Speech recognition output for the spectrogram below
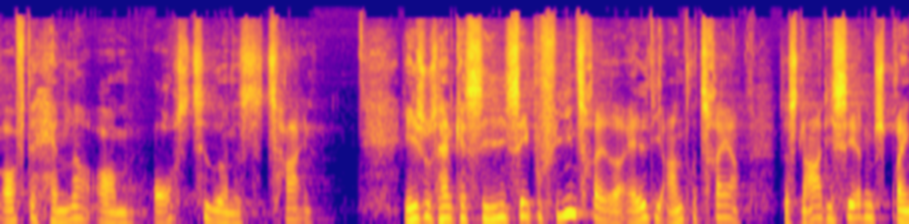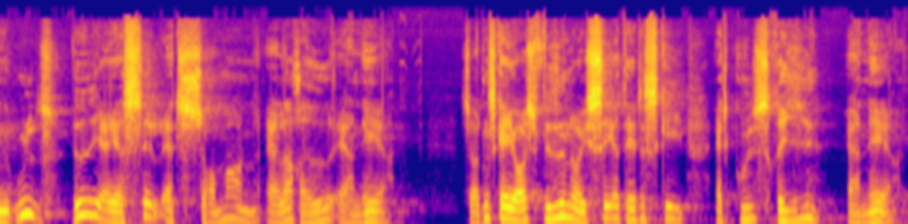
ofte handler om årstidernes tegn. Jesus han kan sige, se på fintræet og alle de andre træer, så snart I ser dem springe ud, ved jeg jer selv, at sommeren allerede er nær. Sådan skal I også vide, når I ser dette ske, at Guds rige er nær.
